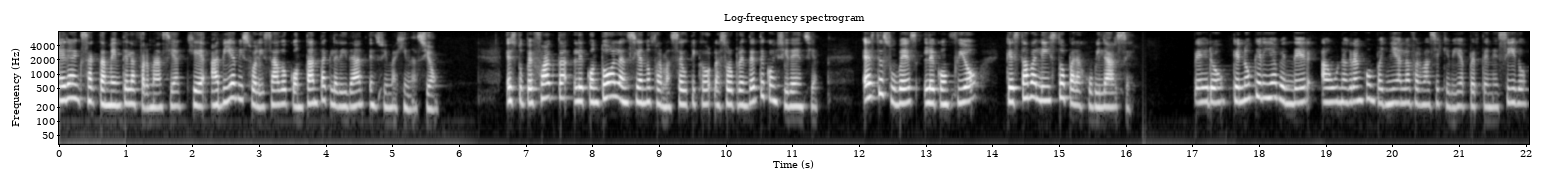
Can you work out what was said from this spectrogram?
Era exactamente la farmacia que había visualizado con tanta claridad en su imaginación. Estupefacta, le contó al anciano farmacéutico la sorprendente coincidencia. Este a su vez le confió que estaba listo para jubilarse, pero que no quería vender a una gran compañía la farmacia que había pertenecido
